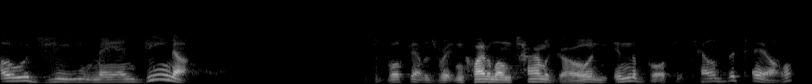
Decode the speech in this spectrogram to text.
O.G. Mandino. It's a book that was written quite a long time ago, and in the book, it tells the tale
